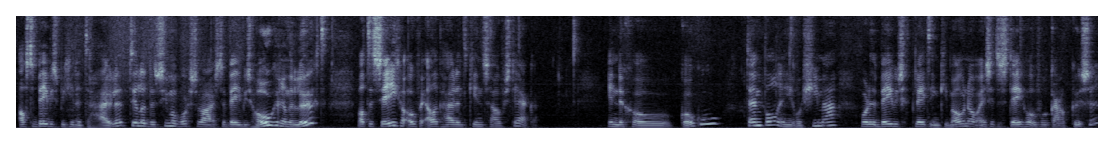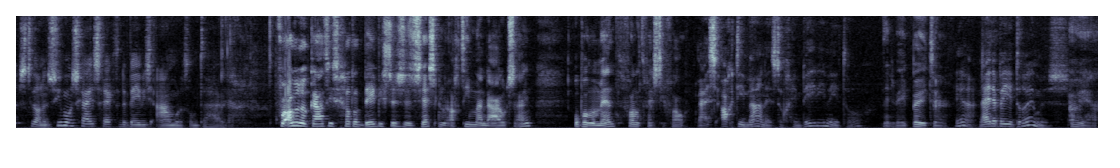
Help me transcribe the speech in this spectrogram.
Als de baby's beginnen te huilen, tillen de sumo-worstelaars de baby's hoger in de lucht, wat de zegen over elk huilend kind zou versterken. In de Gokoku-tempel in Hiroshima worden de baby's gekleed in kimono en zitten ze tegenover elkaar op kussens, terwijl een sumo-scheidsrechter de baby's aanmoedigt om te huilen. Voor alle locaties geldt dat baby's tussen 6 en 18 maanden oud zijn op het moment van het festival. Maar is 18 maanden is toch geen baby meer, toch? Nee, dan ben je peuter. Ja. Nee, dan ben je dreumes. Oh ja.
